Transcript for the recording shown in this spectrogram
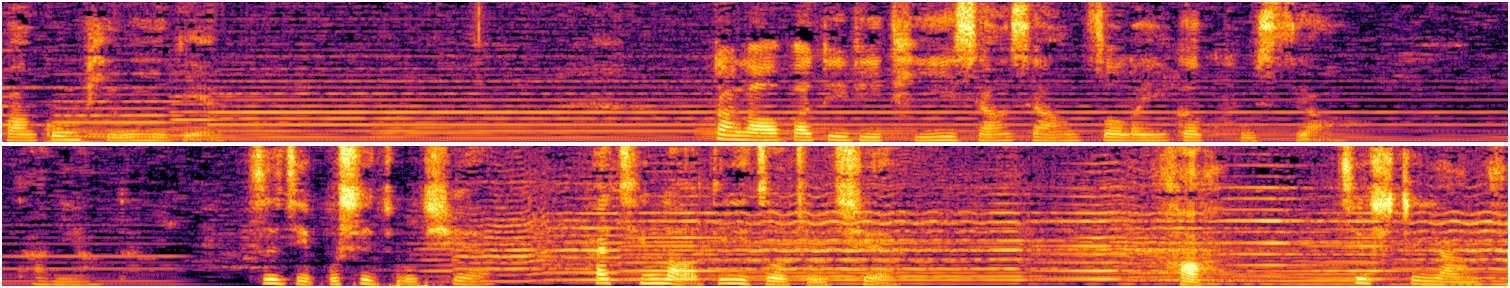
方公平一点。”大佬把弟弟提议想想，做了一个苦笑：“他娘的，自己不是竹雀，还请老弟做竹雀。好，就是这样子，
